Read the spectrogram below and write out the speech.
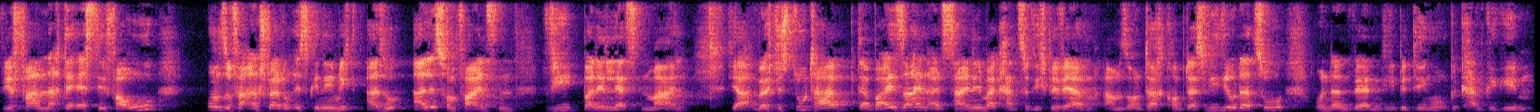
Wir fahren nach der STVU. Unsere Veranstaltung ist genehmigt. Also alles vom Feinsten wie bei den letzten Malen. Ja, möchtest du dabei sein als Teilnehmer, kannst du dich bewerben. Am Sonntag kommt das Video dazu und dann werden die Bedingungen bekannt gegeben.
